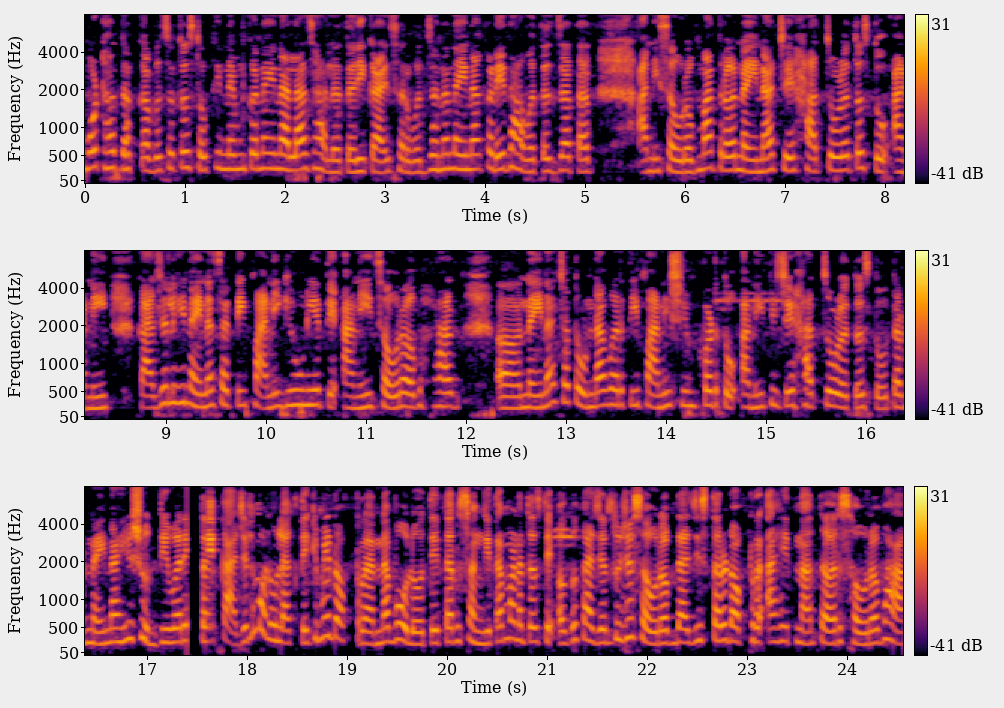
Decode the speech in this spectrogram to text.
मोठा धक्का बसत असतो की नेमकं नैनाला झालं तरी काय? सर्वचजणं नैनाकडे धावतच जातात आणि सौरभ मात्र नैनाचे हात चोळत असतो आणि काजल ही नैनासाठी पाणी घेऊन येते आणि सौरभ हा नैनाच्या तोंडावरती पाणी शिंपडतो आणि तिचे हात चोळत असतो. तर नैना ही शुद्धीवर तर काजल म्हणू लागते की मी डॉक्टरांना बोलवते तर संगीता म्हणत असते अगं काजल तुझे सौरभ दाजीच तर डॉक्टर आहेत ना तर सौरभ हा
